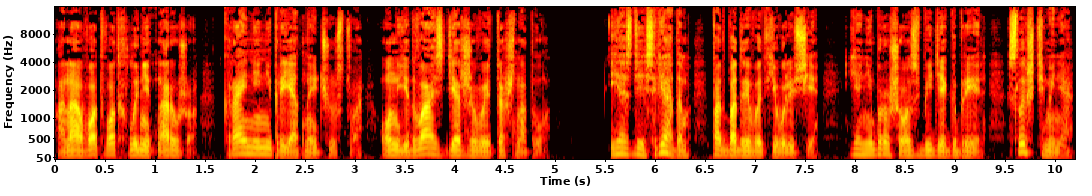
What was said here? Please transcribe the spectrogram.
она вот-вот хлынет наружу. Крайне неприятное чувство. Он едва сдерживает тошноту. «Я здесь, рядом», — подбадривает его Люси. «Я не брошу вас в беде, Габриэль. Слышите меня?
